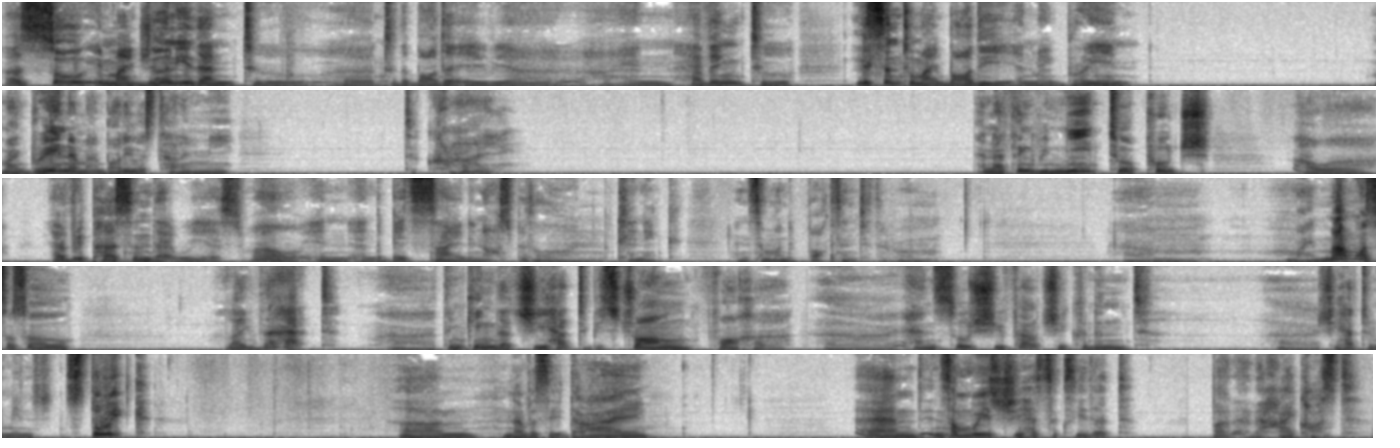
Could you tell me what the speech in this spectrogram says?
Uh, so in my journey then to uh, to the border area uh, and having to listen to my body and my brain my brain and my body was telling me to cry. And i think we need to approach our every person that we as well in, in the bedside in hospital and clinic when someone walks into the room. Um, my mom was also like that, uh, thinking that she had to be strong for her. Uh, and so she felt she couldn't, uh, she had to remain stoic, um, never say die. And in some ways, she has succeeded, but at a high cost.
